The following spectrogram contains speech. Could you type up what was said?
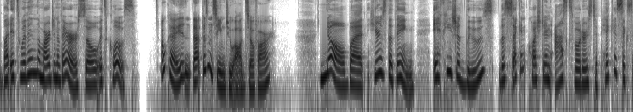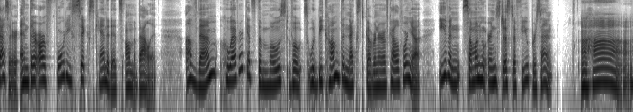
but it's within the margin of error, so it's close. Okay, that doesn't seem too odd so far. No, but here's the thing. If he should lose, the second question asks voters to pick his successor, and there are 46 candidates on the ballot. Of them, whoever gets the most votes would become the next governor of California, even someone who earns just a few percent. Aha. Uh-huh.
